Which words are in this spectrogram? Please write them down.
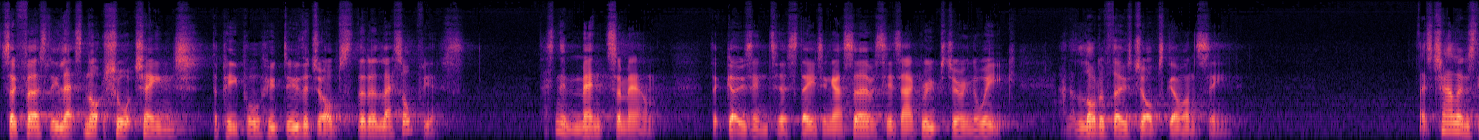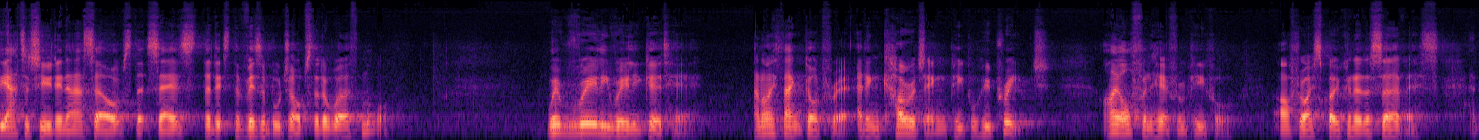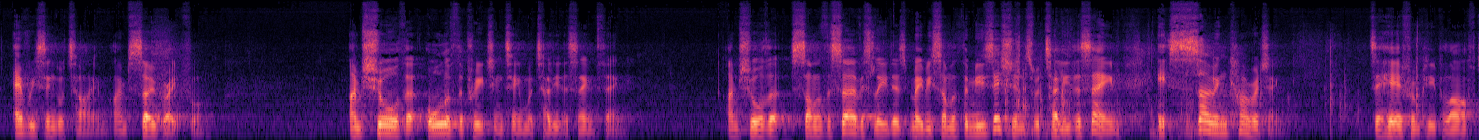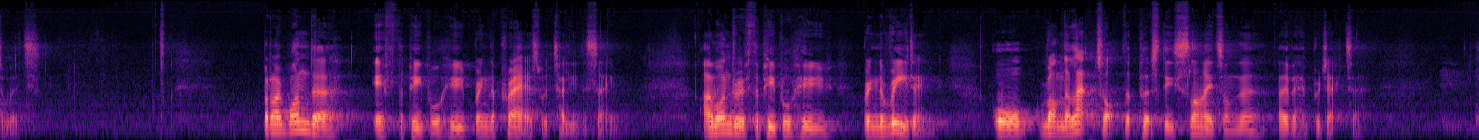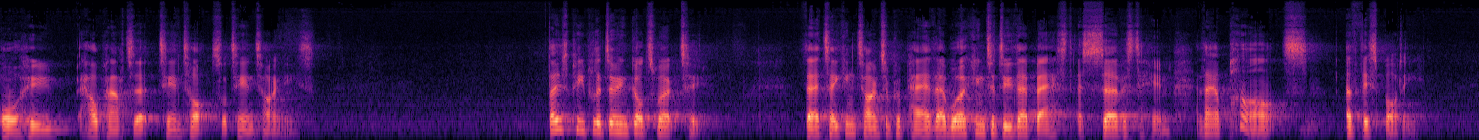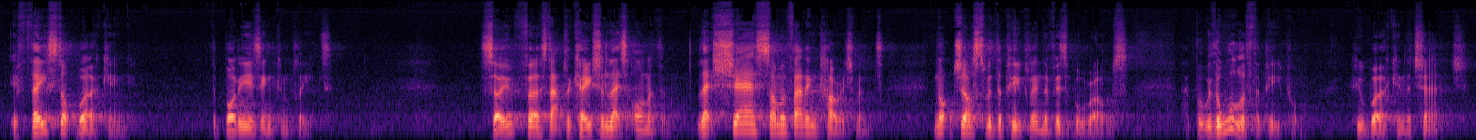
So, firstly, let's not shortchange the people who do the jobs that are less obvious. There's an immense amount that goes into staging our services, our groups during the week, and a lot of those jobs go unseen. Let's challenge the attitude in ourselves that says that it's the visible jobs that are worth more. We're really, really good here, and I thank God for it, at encouraging people who preach. I often hear from people after I've spoken at a service, and every single time I'm so grateful. I'm sure that all of the preaching team would tell you the same thing. I'm sure that some of the service leaders, maybe some of the musicians would tell you the same. It's so encouraging to hear from people afterwards. But I wonder if the people who bring the prayers would tell you the same. I wonder if the people who bring the reading or run the laptop that puts these slides on the overhead projector or who help out at Tea and Tots or Tea and Tiny's. Those people are doing God's work too. They're taking time to prepare, they're working to do their best as service to Him. They are parts of this body. If they stop working, the body is incomplete. So, first application, let's honour them. Let's share some of that encouragement, not just with the people in the visible roles, but with all of the people who work in the church.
